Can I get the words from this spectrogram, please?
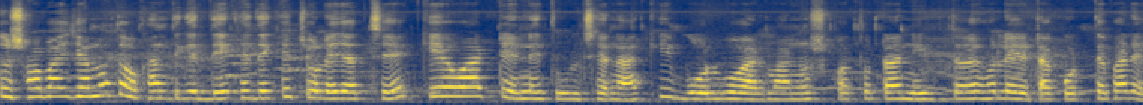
তো সবাই জানো তো, ওখান থেকে দেখে দেখে চলে যাচ্ছে। কেউ আর টেনে তুলছে না। কি বলব আর, মানুষ কতটা নির্দয় হলে এটা করতে পারে?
